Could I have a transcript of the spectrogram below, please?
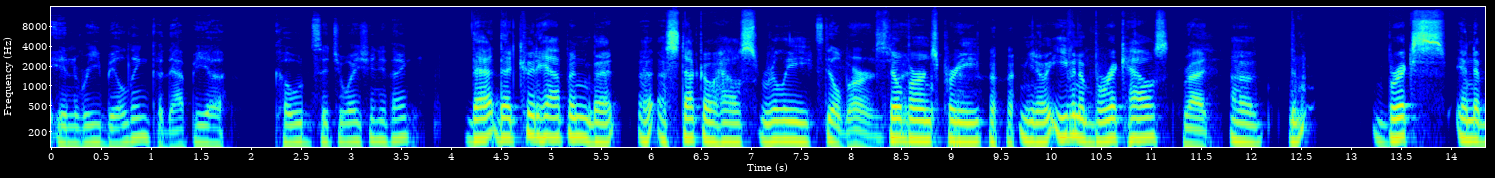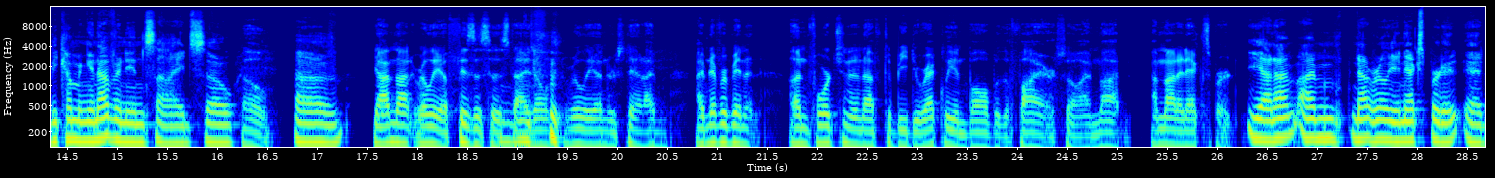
in rebuilding? Could that be a code situation, you think? That that could happen, but a, a stucco house really Still burns. still right? burns pretty. you know, even a brick house, Right. uh, the bricks end up becoming an oven inside. So, Oh. uh, Yeah, I'm not really a physicist. I don't really understand. I've I've never been unfortunate enough to be directly involved with a fire, so I'm not I'm not an expert. Yeah, and I'm I'm not really an expert at at,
